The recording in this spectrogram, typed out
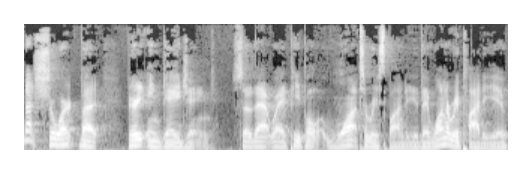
not short, but very engaging. So that way people want to respond to you, they want to reply to you,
